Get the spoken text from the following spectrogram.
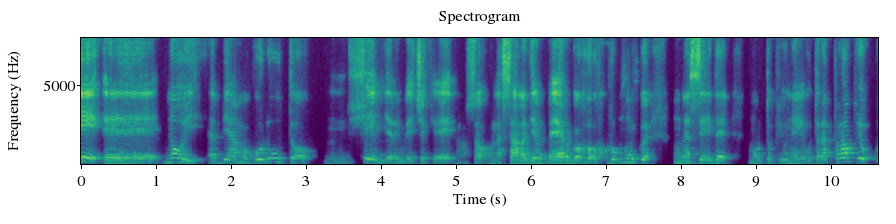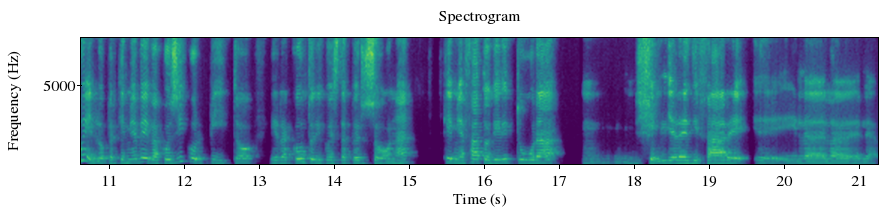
e eh, noi abbiamo voluto mh, scegliere invece che, non so, una sala di albergo o comunque una sede molto più neutra, proprio quello perché mi aveva così colpito il racconto di questa persona che mi ha fatto addirittura mh, scegliere di fare eh, il, la, la,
